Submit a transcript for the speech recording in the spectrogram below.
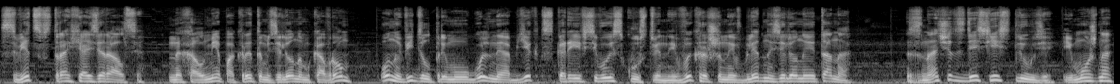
Свет в страхе озирался. На холме, покрытом зеленым ковром, он увидел прямоугольный объект, скорее всего искусственный, выкрашенный в бледно-зеленые тона. Значит, здесь есть люди, и можно...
